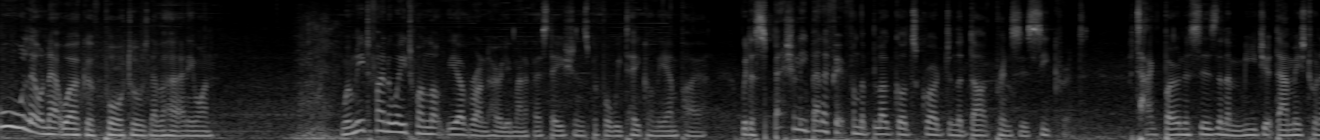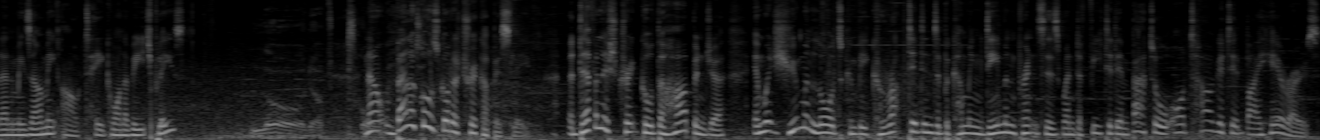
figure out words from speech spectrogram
Ooh, little network of portals never hurt anyone. We'll need to find a way to unlock the other unholy manifestations before we take on the Empire. We'd especially benefit from the Blood God's Grudge and the Dark Prince's Secret. Attack bonuses and immediate damage to an enemy's army, I'll take one of each please. Lord of Now, Be'lakor's got a trick up his sleeve. A devilish trick called the Harbinger, in which human lords can be corrupted into becoming demon princes when defeated in battle or targeted by heroes.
